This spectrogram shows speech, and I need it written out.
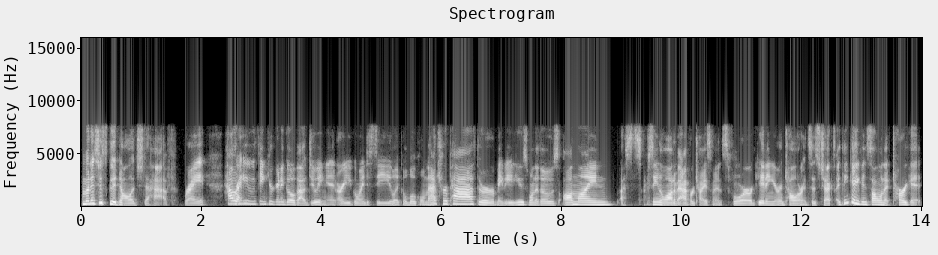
but it's just good knowledge to have, right? How Right. do you think you're going to go about doing it? Are you going to see like a local naturopath or maybe use one of those online? I've seen a lot of advertisements for getting your intolerances checked. I think I even saw one at Target.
